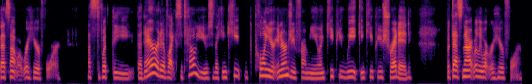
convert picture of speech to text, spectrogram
that's not what we're here for that's what the the narrative likes to tell you so they can keep pulling your energy from you and keep you weak and keep you shredded but that's not really what we're here for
